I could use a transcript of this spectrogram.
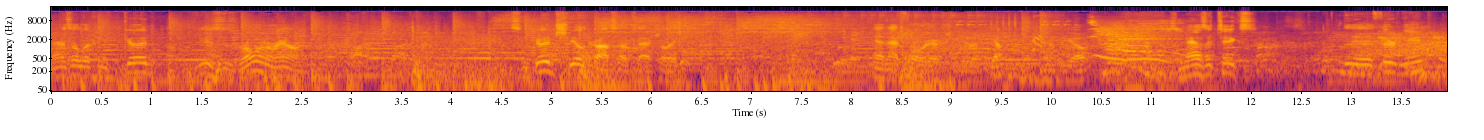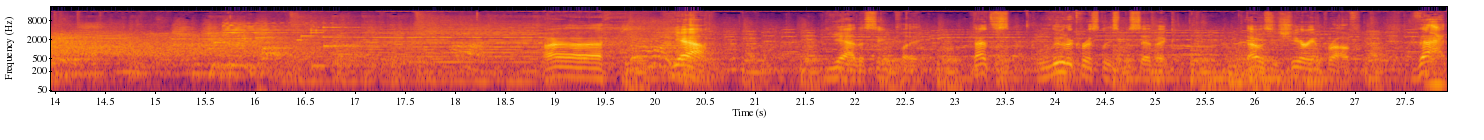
Maza looking good. He's just rolling around. Some good shield cross-ups, actually. And that forward air should do it. Yep, there we go. So Maza takes the third game. Uh, yeah. Yeah, the sing play. That's ludicrously specific. That was a sheer improv. That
